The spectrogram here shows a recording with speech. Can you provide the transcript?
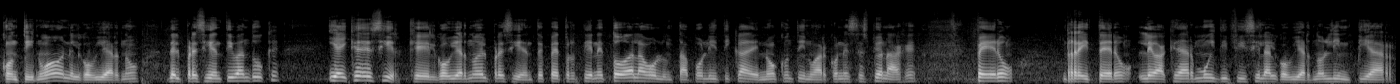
continuó en el gobierno del presidente Iván Duque y hay que decir que el gobierno del presidente Petro tiene toda la voluntad política de no continuar con este espionaje, pero reitero, le va a quedar muy difícil al gobierno limpiar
